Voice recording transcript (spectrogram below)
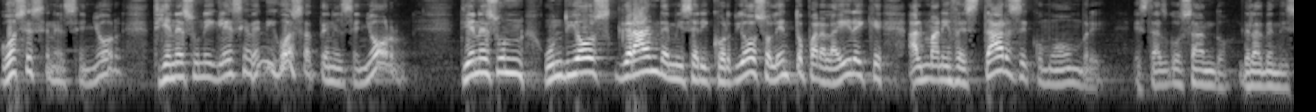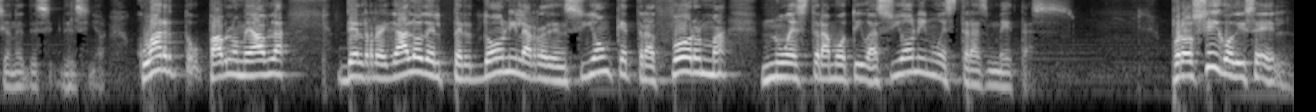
Gócese en el Señor. Tienes una iglesia, ven y gózate en el Señor. Tienes un, Dios grande, misericordioso, lento para la ira y que al manifestarse como hombre estás gozando de las bendiciones del Señor. Cuarto, Pablo me habla del regalo del perdón y la redención que transforma nuestra motivación y nuestras metas. Prosigo, dice él,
